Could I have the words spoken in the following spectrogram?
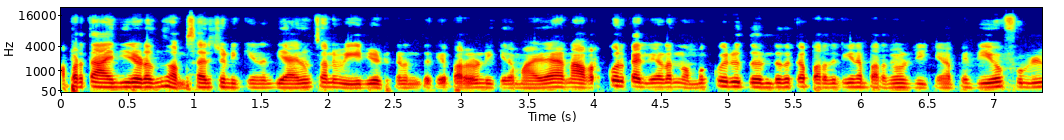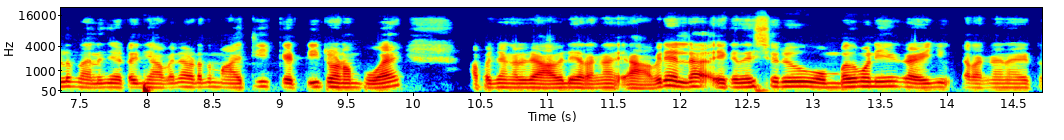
അപ്പുറത്തെ ആന്റിയുടെ ഒന്ന് സംസാരിച്ചുകൊണ്ടിരിക്കുകയാണ് ധ്യാനം സാറിന് വീഡിയോ എടുക്കണം എന്നൊക്കെ പറഞ്ഞുകൊണ്ടിരിക്കണം മഴയാണ്. അവർക്കൊരു കല്യാണം നമുക്കൊരു ഇതുണ്ട് എന്നൊക്കെ പറഞ്ഞിട്ട് ഇങ്ങനെ പറഞ്ഞുകൊണ്ടിരിക്കുകയാണ് അപ്പം ലിയോ ഫുള്ള് നനഞ്ഞിട്ട് ഇനി അവനെ അവിടെ നിന്ന് മാറ്റി കെട്ടിയിട്ട് വേണം പോവാൻ. അപ്പം ഞങ്ങൾ രാവിലെ ഇറങ്ങാൻ രാവിലെ അല്ല ഏകദേശം ഒരു ഒമ്പത് മണിയൊക്കെ കഴിഞ്ഞു ഇറങ്ങാനായിട്ട്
